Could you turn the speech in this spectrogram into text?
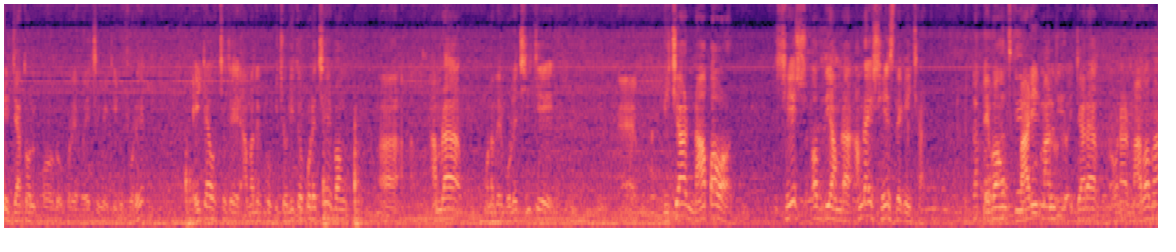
নির্যাতন ওর উপরে হয়েছে মেয়েটির উপরে। এইটা হচ্ছে যে আমাদের খুব বিচলিত করেছে এবং আমরা ওনাদের বলেছি যে বিচার না পাওয়া শেষ অবধি আমরা আমরা এই শেষ দেখেই ছাড়। এবং বাড়ির মানুষ যারা ওনার মা বাবা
